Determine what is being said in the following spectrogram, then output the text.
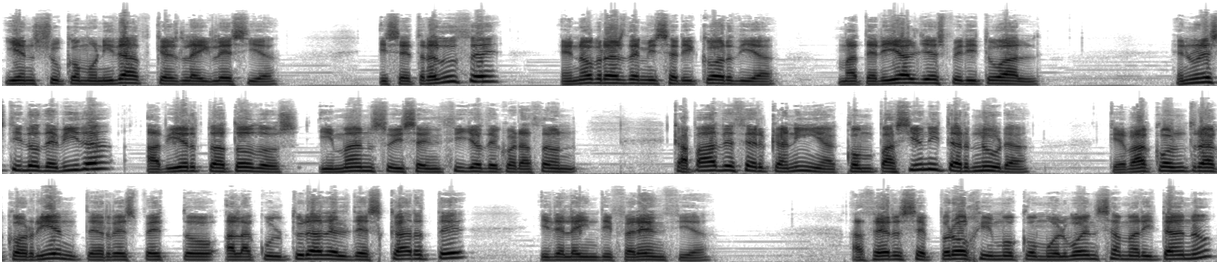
y en su comunidad que es la Iglesia, y se traduce en obras de misericordia, material y espiritual, en un estilo de vida abierto a todos y manso y sencillo de corazón, capaz de cercanía, compasión y ternura, que va contracorriente respecto a la cultura del descarte y de la indiferencia. Hacerse prójimo como el buen samaritano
